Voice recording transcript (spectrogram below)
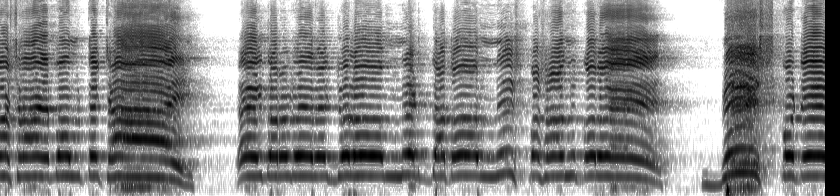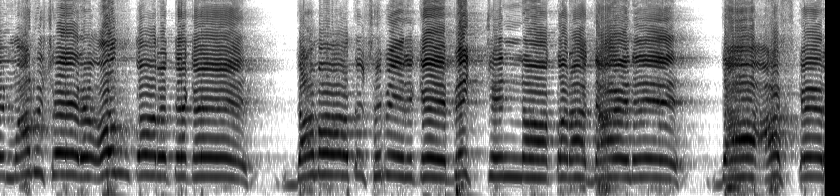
ভাষায় বলতে চাই, এই ধরনের জলম, নির্যাতন নিষ্পাশন করে বিশ কোটি মানুষের অন্তর থেকে জামাত শিবিরকে বিচ্ছিন্ন করা যায়নি, যা আজকের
